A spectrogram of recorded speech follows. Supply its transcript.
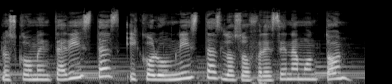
Los comentaristas y columnistas los ofrecen a montón.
